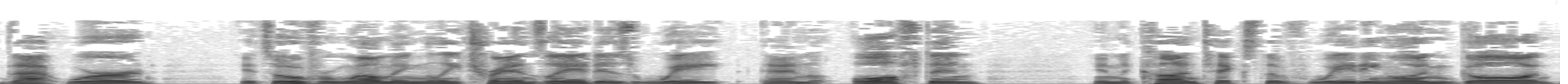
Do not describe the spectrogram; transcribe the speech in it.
that word. It's overwhelmingly translated as wait and often in the context of waiting on God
